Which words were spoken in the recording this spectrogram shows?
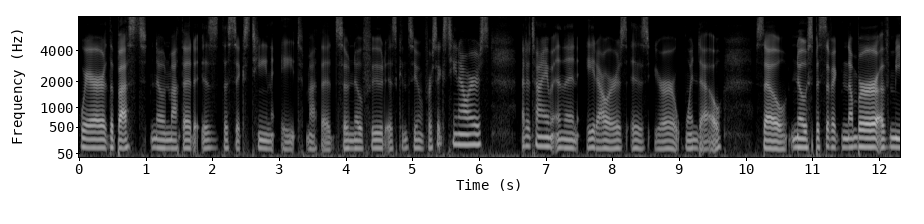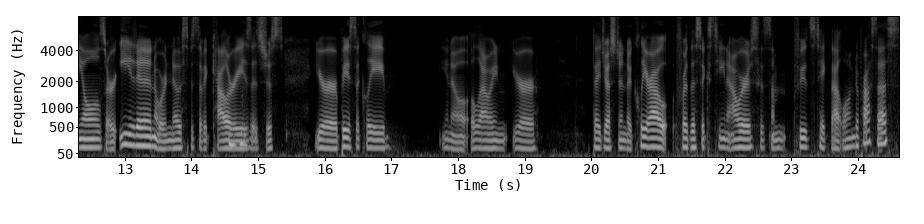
where the best known method is the 16-8 method. So no food is consumed for 16 hours at a time, and then eight hours is your window. So, no specific number of meals are eaten or no specific calories. Mm-hmm. It's just you're basically, you know, allowing your digestion to clear out for the 16 hours because some foods take that long to process.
